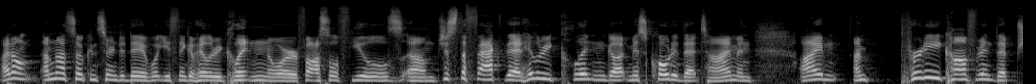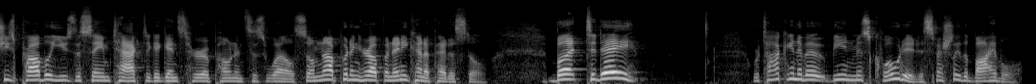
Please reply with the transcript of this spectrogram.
I don't, I'm not so concerned today of what you think of Hillary Clinton or fossil fuels. Um, just the fact that Hillary Clinton got misquoted that time, and I'm, I'm pretty confident that she's probably used the same tactic against her opponents as well. So I'm not putting her up on any kind of pedestal. But today, we're talking about being misquoted, especially the Bible.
